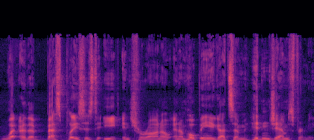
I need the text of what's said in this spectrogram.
What are the best places to eat in Toronto? And I'm hoping you got some hidden gems for me.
